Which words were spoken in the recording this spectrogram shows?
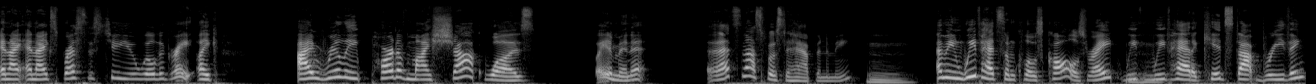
and i and i expressed this to you will the great like i really part of my shock was wait a minute That's not supposed to happen to me. Mm. I mean, we've had some close calls, right? We've Mm-hmm. we've had a kid stop breathing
